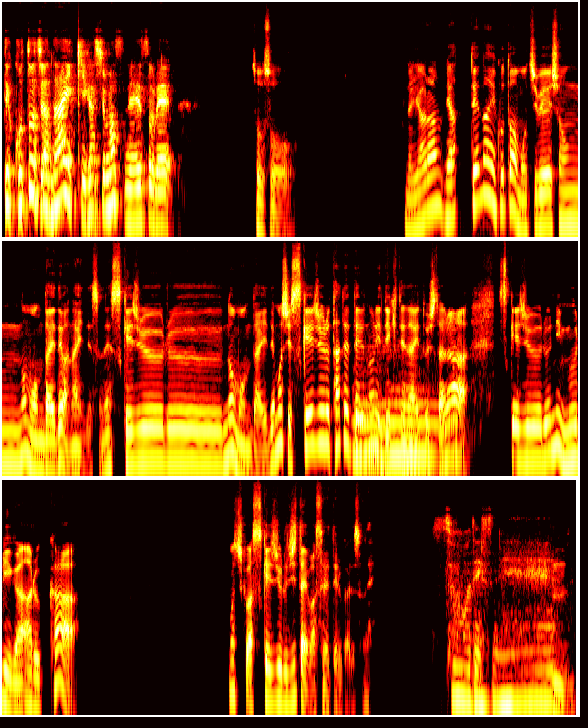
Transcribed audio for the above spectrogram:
てことじゃない気がしますね、それ。そうそう。でやらん、やってないことはモチベーションの問題ではないんですよね。スケジュールの問題で、もしスケジュール立ててるのにできてないとしたら、スケジュールに無理があるか、もしくはスケジュール自体忘れてるかですよね。そうですうね。ん。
